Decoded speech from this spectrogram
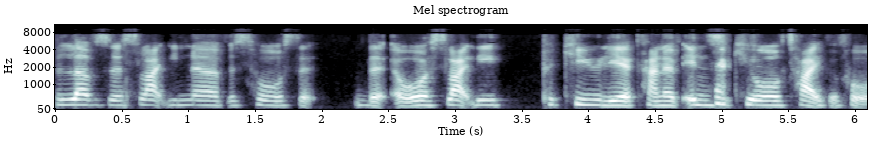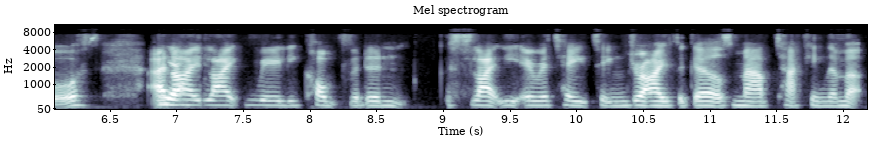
loves a slightly nervous horse that that or a slightly peculiar kind of insecure type of horse, and yeah. I like really confident slightly irritating drive the girls mad tacking them up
